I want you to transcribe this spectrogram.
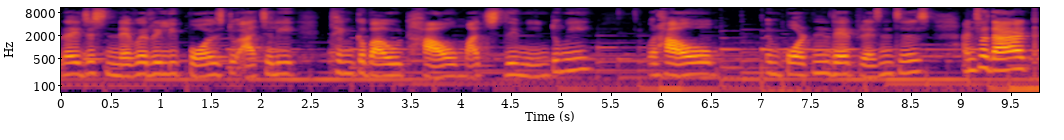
but I just never really paused to actually think about how much they mean to me or how important their presence is. And for that,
